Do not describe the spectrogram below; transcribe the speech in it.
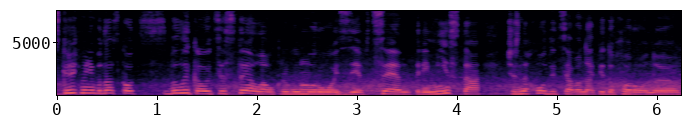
Скажіть мені, будь ласка, от велика оця стела у Кривому Розі в центрі міста. Чи знаходиться вона під охороною?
